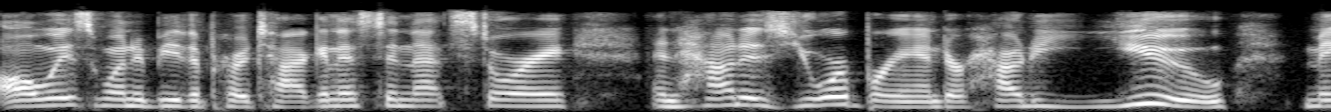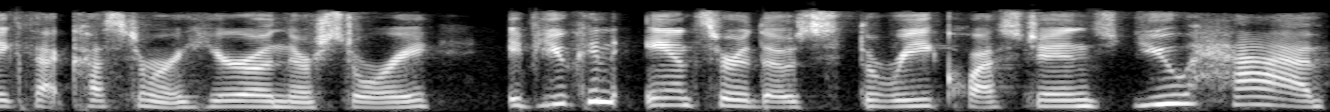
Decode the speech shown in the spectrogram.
always want to be the protagonist in that story. And how does your brand or how do you make that customer a hero in their story? If you can answer those three questions, you have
